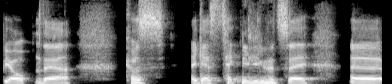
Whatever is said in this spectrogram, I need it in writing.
be open there. Because I guess technically you could say uh,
